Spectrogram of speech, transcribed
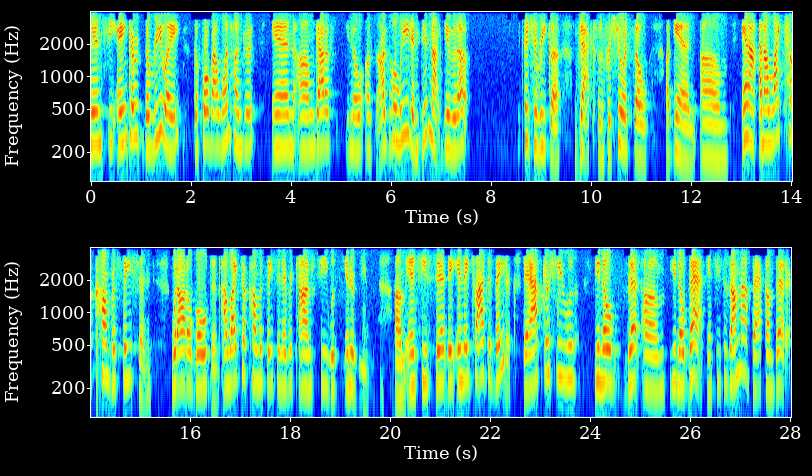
then she anchored the relay, the 4 by 100, and um, got a you know a sizable lead and did not give it up to Shericka Jackson for sure. So again, um, and I and I liked her conversation with Ato Boldon. I liked her conversation every time she was interviewed. Um, and she said they and they tried to bait her. They asked her if she was you know, that um, you know, back. And she says, I'm not back, I'm better.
